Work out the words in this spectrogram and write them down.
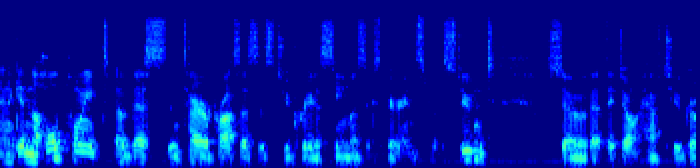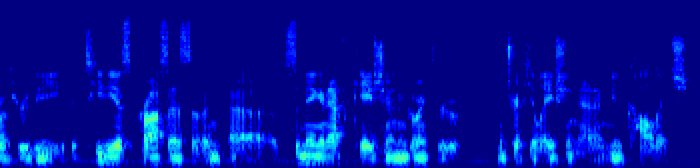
And again, the whole point of this entire process is to create a seamless experience for the student so that they don't have to go through the, the tedious process of an, uh, submitting an application and going through matriculation at a new college.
